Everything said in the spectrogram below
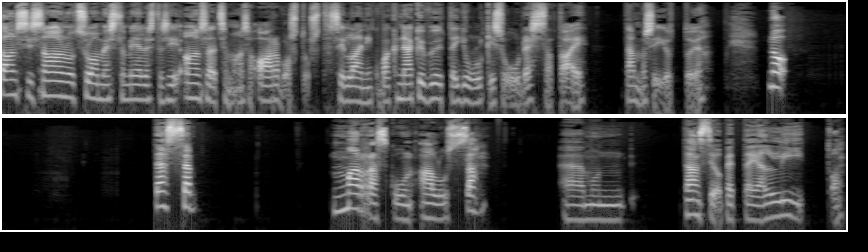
tanssi saanut Suomessa mielestäsi ansaitsemansa arvostusta, sillä niin kuin vaikka näkyvyyttä julkisuudessa tai tämmöisiä juttuja? No, tässä marraskuun alussa mun tanssiopettajan liitto,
